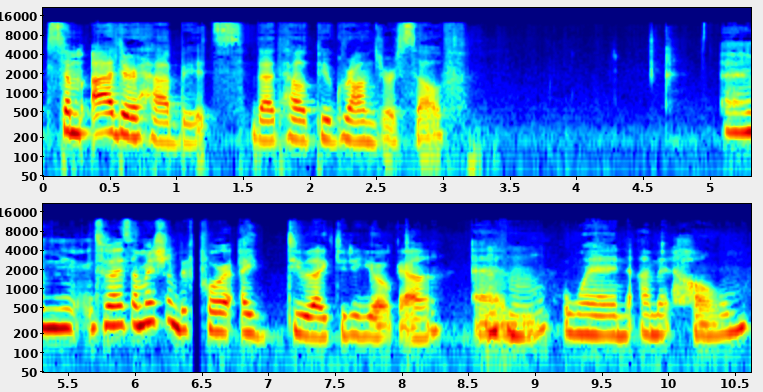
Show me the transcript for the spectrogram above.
some other habits that help you ground yourself? Um, so as I mentioned before, I do like to do yoga um, when I'm at home.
